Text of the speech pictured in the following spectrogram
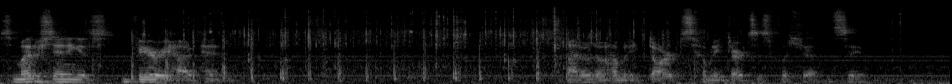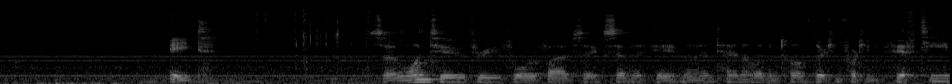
So my understanding is very high pen. I don't know how many darts. How many darts is Flechette? Let's see. Eight. So 1, 2, 3, 4, 5, 6, 7, 8, 9, 10, 11, 12, 13, 14, 15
